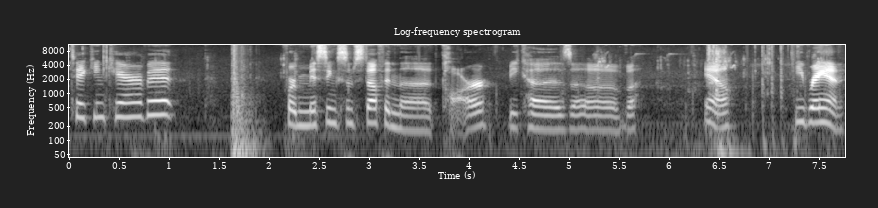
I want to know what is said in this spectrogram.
taking care of it. For missing some stuff in the car because of, you know, he ran.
